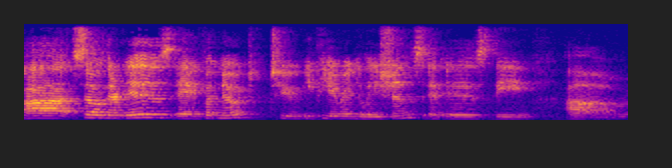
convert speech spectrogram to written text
Uh, so there is a footnote to EPA regulations. It is the um,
